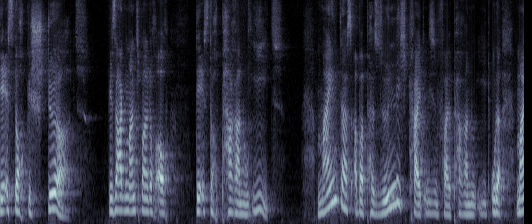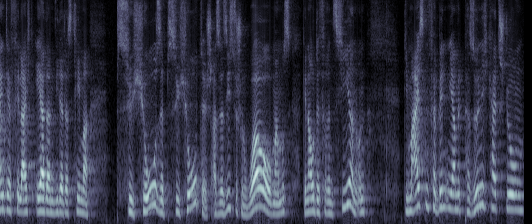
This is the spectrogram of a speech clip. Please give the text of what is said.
Der ist doch gestört. Wir sagen manchmal doch auch, der ist doch paranoid. Meint das aber Persönlichkeit in diesem Fall paranoid? Oder meint er vielleicht eher dann wieder das Thema Psychose, psychotisch? Also da siehst du schon, wow, man muss genau differenzieren. Und die meisten verbinden ja mit Persönlichkeitsstörungen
